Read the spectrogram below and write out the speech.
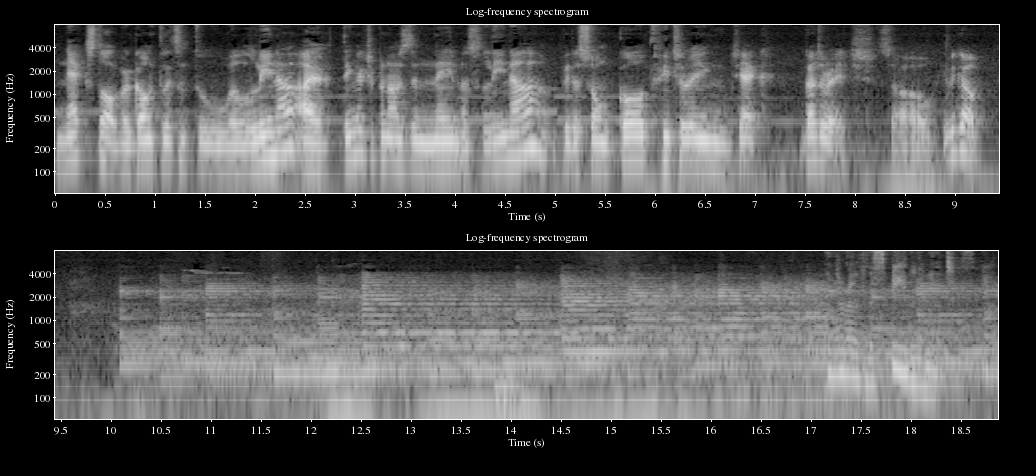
Next up, we're going to listen to Lina. I think that you pronounce the name as Lina with a song called featuring Jack Gutteridge. So here we go. Are over the speed limit.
